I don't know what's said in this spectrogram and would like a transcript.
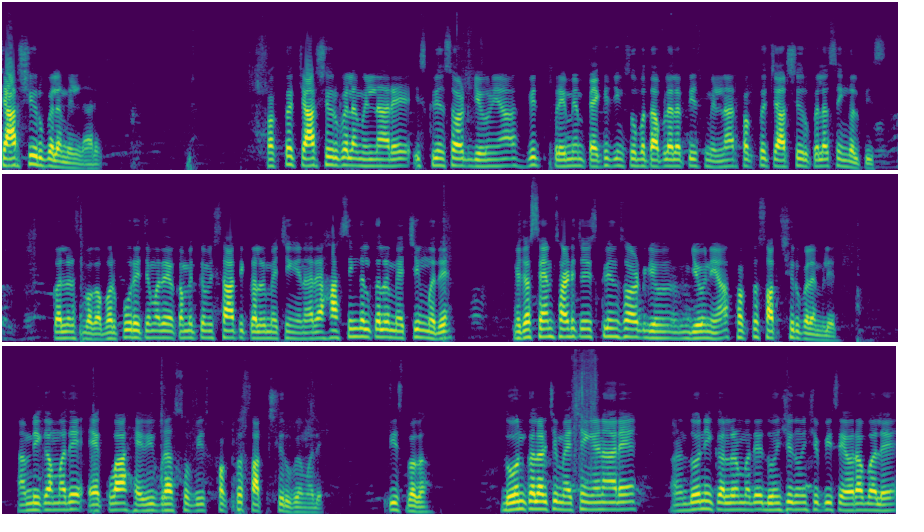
चारशे रुपयाला मिळणार आहे. फक्त चारशे रुपयाला मिळणार आहे. स्क्रीनशॉट घेऊन या. विथ प्रीमियम पॅकेजिंग सोबत आपल्याला पीस मिळणार. फक्त चारशे रुपयाला सिंगल पीस कलर्स बघा भरपूर याच्यामध्ये कमीत कमी सात कलर मॅचिंग येणार आहे. हा सिंगल कलर मॅचिंगमध्ये याच्या सेम साडीचे स्क्रीनशॉट घेऊन घेऊन या. फक्त सातशे रुपयाला मिळेल. अंबिकामध्ये एक्वा हेवी ब्रासो पीस फक्त सातशे रुपयामध्ये. पीस बघा. दोन कलरची मॅचिंग येणार आहे. आणि दोन्ही कलरमध्ये दोनशे दोनशे पीस अवेलेबल आहे.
